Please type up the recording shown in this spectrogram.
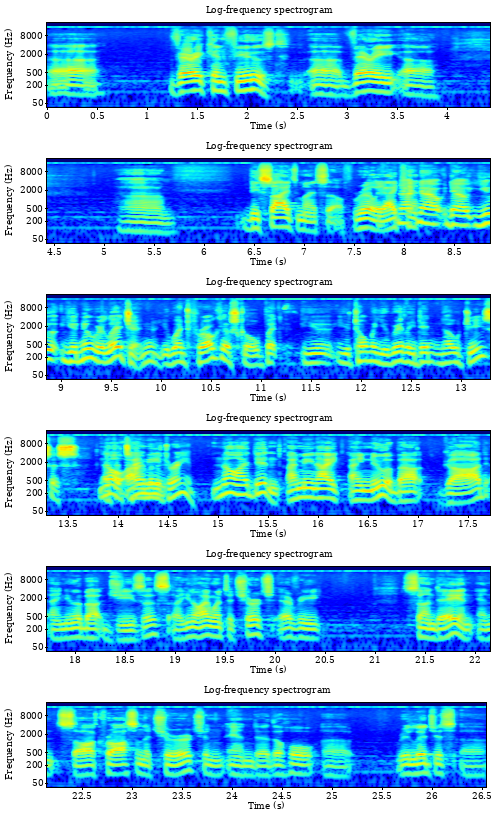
uh, very confused, uh, very uh, um, besides myself, really. I Now, can't. now, now you, you knew religion, you went to parochial school, but you, you told me you really didn't know Jesus at no, the time I mean, of the dream. No, I didn't. I mean, I, I knew about God. I knew about Jesus. Uh, you know, I went to church every Sunday and, and saw a cross in the church and, and uh, the whole uh, religious uh,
